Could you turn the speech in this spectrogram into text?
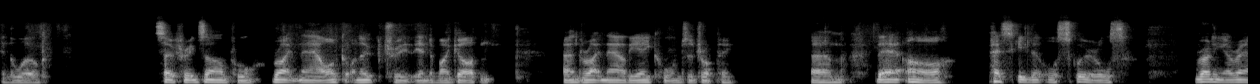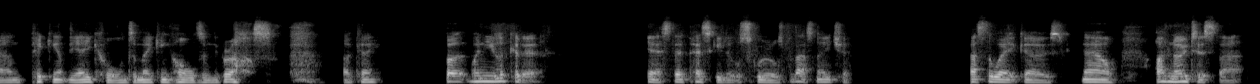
in the world? So, for example, right now I've got an oak tree at the end of my garden, and right now the acorns are dropping. Um, there are pesky little squirrels running around picking up the acorns and making holes in the grass. okay. But when you look at it, yes, they're pesky little squirrels, but that's nature. That's the way it goes. Now, I've noticed that.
